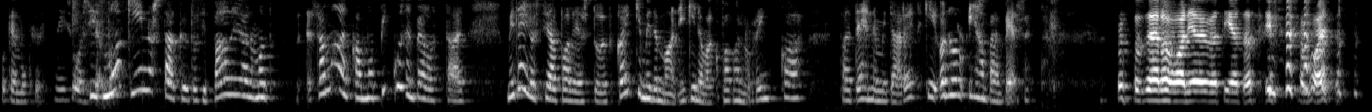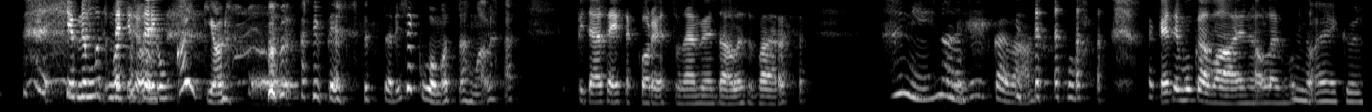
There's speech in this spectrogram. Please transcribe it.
kokemuksessa niin Siis mua kiinnostaa kyllä tosi paljon, mutta samaan aikaan mua pikkusen pelottaa, että mitä jos siellä paljastuu, että kaikki mitä mä oon ikinä vaikka pakannut rinkkaa tai tehnyt mitään retkiä, on ollut ihan päin persettä. No sehän on vaan ihan hyvä tietää siinä vaiheessa. no mutta mut jos se niinku kaikki on päin persettä, niin se kuomottaa mua vähän. Pitää seistä korjattuna ja myöntää olensa väärässä. Niin, no niin, se nyt kai vaan. Vaikka ei se mukavaa aina ole, mutta... No ei kyllä.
